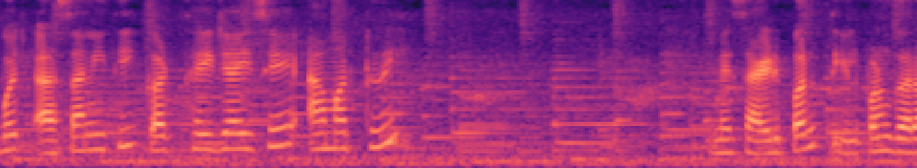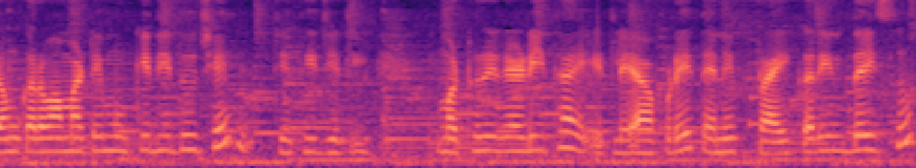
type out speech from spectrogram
ખૂબ જ આસાનીથી કટ થઈ જાય છે આ મઠરી. મેં સાઈડ પર તેલ પણ ગરમ કરવા માટે મૂકી દીધું છે. જેથી જેટલી મઠરી રેડી થાય એટલે આપણે તેને ફ્રાય કરી દઈશું.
